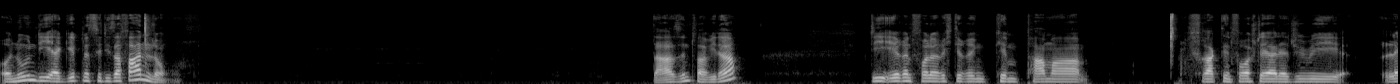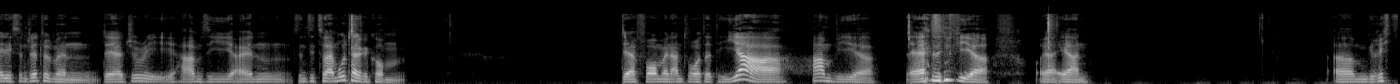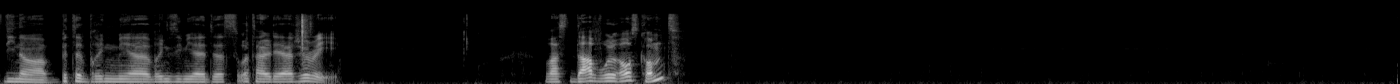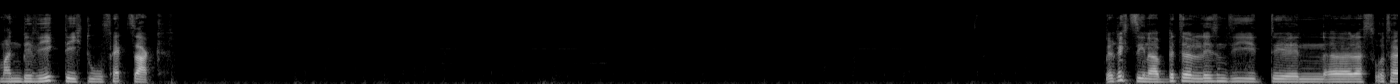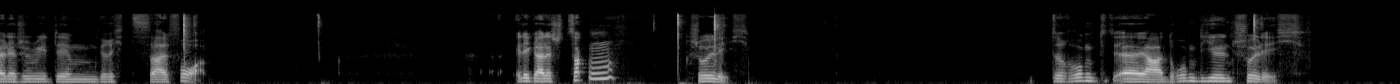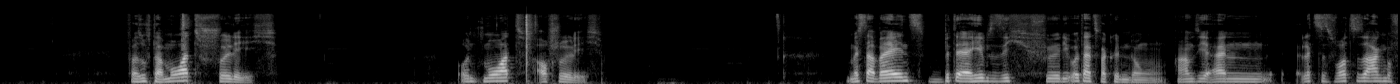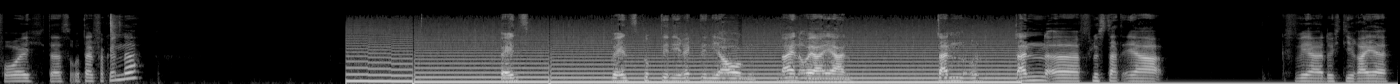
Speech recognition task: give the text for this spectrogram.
Und nun die Ergebnisse dieser Verhandlungen. Da sind wir wieder. Die ehrenvolle Richterin Kim Palmer fragt den Vorsteher der Jury, Ladies and Gentlemen, der Jury, haben Sie ein, sind Sie zu einem Urteil gekommen? Der Foreman antwortet, ja, haben wir, äh, sind wir, euer Ehren. Ähm, Gerichtsdiener, bitte bringen mir, bringen Sie mir das Urteil der Jury. Was da wohl rauskommt? Man bewegt dich, du Fettsack. Gerichtsdiener, bitte lesen Sie den, äh, das Urteil der Jury dem Gerichtssaal vor. Illegales Zocken, schuldig. Drogen, äh, ja, Drogendealen, schuldig. Versuchter Mord, schuldig. Und Mord, auch schuldig. Mr. Baines, bitte erheben Sie sich für die Urteilsverkündung. Haben Sie ein letztes Wort zu sagen, bevor ich das Urteil verkünde? Baines, Baines guckt dir direkt in die Augen. Nein, euer Ehren. Dann und dann äh, flüstert er quer durch die Reihe.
